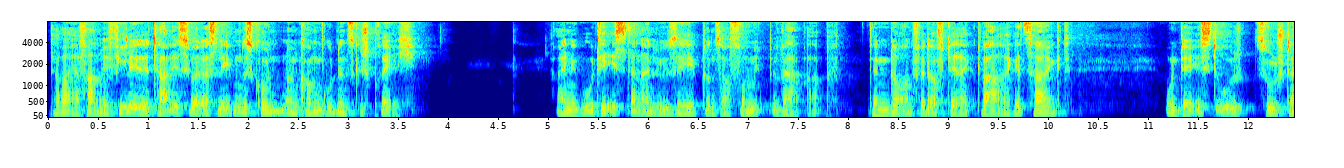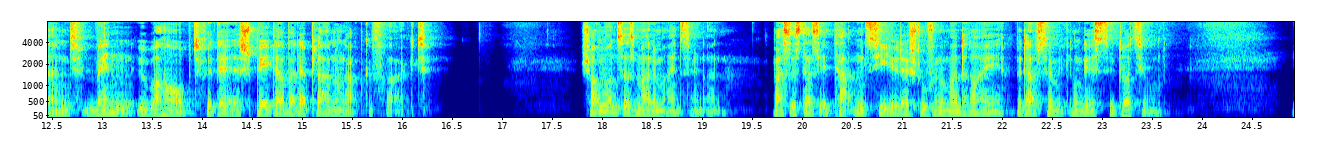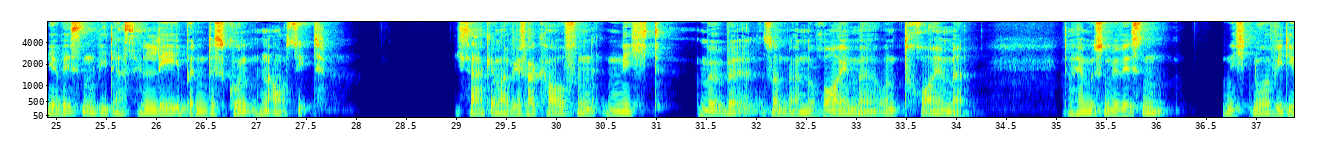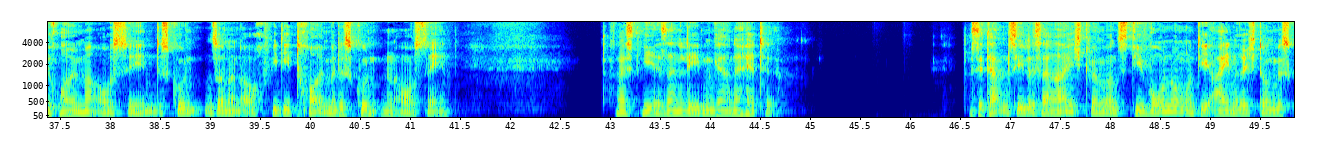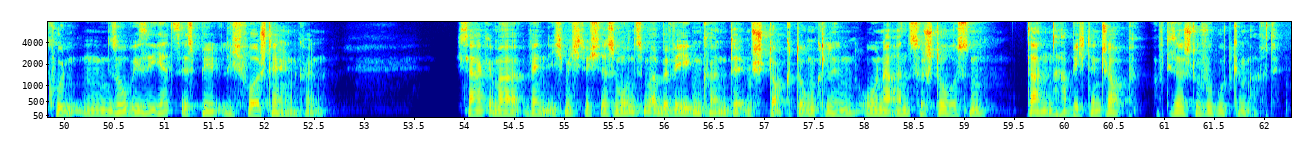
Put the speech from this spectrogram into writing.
Dabei erfahren wir viele Details über das Leben des Kunden und kommen gut ins Gespräch. Eine gute Ist-Analyse hebt uns auch vom Mitbewerb ab, denn dort wird auf Direktware gezeigt und der Ist-Zustand, wenn überhaupt, wird er erst später bei der Planung abgefragt. Schauen wir uns das mal im Einzelnen an. Was ist das Etappenziel der Stufe Nummer drei? Bedarfsermittlung der Ist-Situation. Wir wissen, wie das Leben des Kunden aussieht. Ich sage immer, wir verkaufen nicht Möbel, sondern Räume und Träume. Daher müssen wir wissen, nicht nur wie die Räume aussehen des Kunden, sondern auch wie die Träume des Kunden aussehen. Das heißt, wie er sein Leben gerne hätte. Das Etappenziel ist erreicht, wenn wir uns die Wohnung und die Einrichtung des Kunden, so wie sie jetzt ist, bildlich vorstellen können. Ich sage immer, wenn ich mich durch das Wohnzimmer bewegen könnte im Stockdunklen, ohne anzustoßen, dann habe ich den Job auf dieser Stufe gut gemacht.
